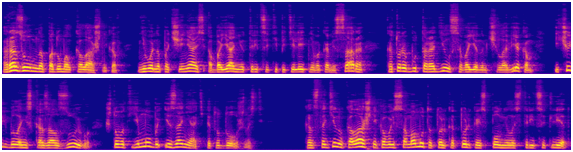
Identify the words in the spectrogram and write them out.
Разумно, подумал Калашников, невольно подчиняясь обаянию 35-летнего комиссара, который будто родился военным человеком и чуть было не сказал Зуеву, что вот ему бы и занять эту должность. Константину Калашникову и самому-то только-только исполнилось 30 лет,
